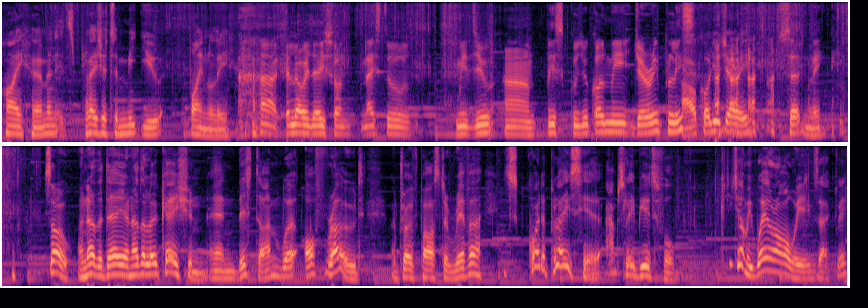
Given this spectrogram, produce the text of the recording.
Hi, Germán. It's a pleasure to meet you finally. Hello, Jason. Nice to meet you. Um, please, could you call me Jerry, please? I'll call you Jerry, certainly. So, another day, another location, and this time we're off road. I drove past a river. It's quite a place here, absolutely beautiful. Could you tell me where are we exactly?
